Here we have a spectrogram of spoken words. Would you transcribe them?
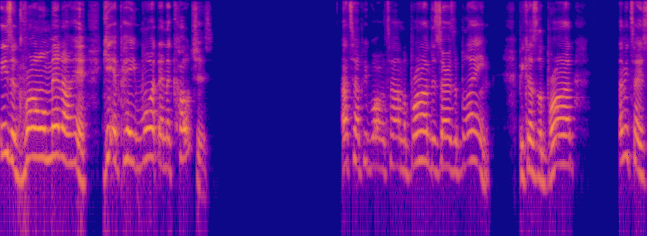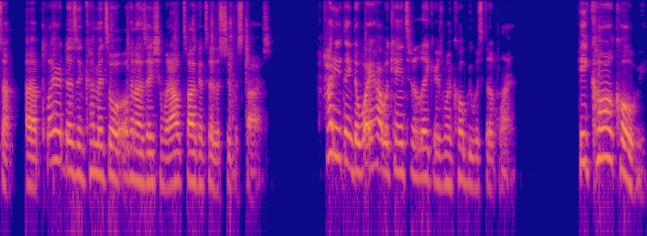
These are grown men out here getting paid more than the coaches. I tell people all the time LeBron deserves the blame. Because LeBron, let me tell you something. A player doesn't come into an organization without talking to the superstars. How do you think Dwight Howard came to the Lakers when Kobe was still playing? He called Kobe.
